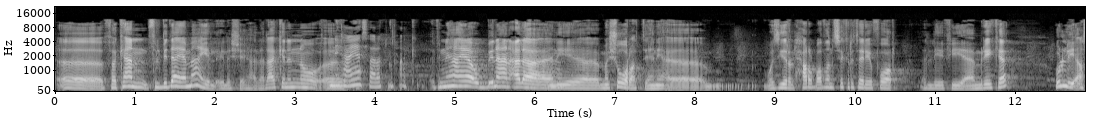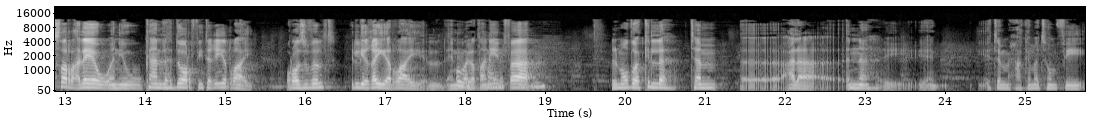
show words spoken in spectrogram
آه، فكان في البداية مايل إلى الشيء هذا لكن إنه آه، في النهاية صارت محاكمه في النهاية وبناء على يعني آه، مشورة يعني وزير الحرب أظن secretary of war اللي في أمريكا. هو اللي أصر عليه ويعني وكان له دور في تغيير رأي. روزفلت اللي غير رأي يعني البريطانيين فالموضوع كله تم آه، على إنه يعني يتم محاكمتهم في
